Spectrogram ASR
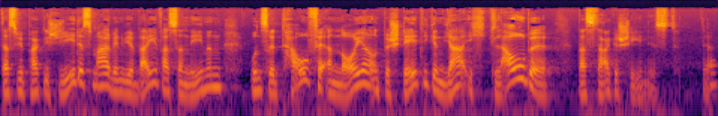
dass wir praktisch jedes Mal, wenn wir Weihwasser nehmen, unsere Taufe erneuern und bestätigen, ja, ich glaube, was da geschehen ist. Ja,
